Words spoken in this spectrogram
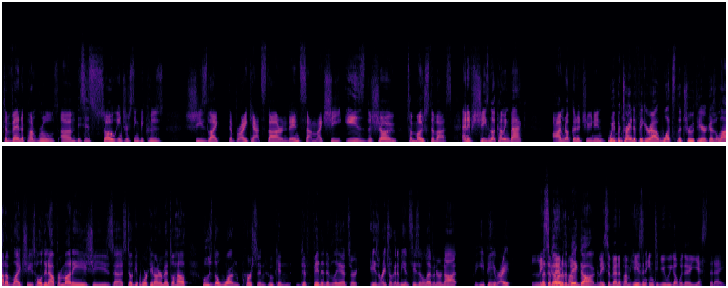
to Vanderpump Rules. Um, this is so interesting because she's like the breakout star and then some. Like she is the show to most of us. And if she's not coming back, I'm not going to tune in. We've been trying to figure out what's the truth here because a lot of like she's holding out for money, she's uh, still get, working on her mental health. Who's the one person who can definitively answer is Rachel going to be in season 11 or not? The EP, right? Lisa Let's go to the big dog. Lisa Vanderpump. Here's an interview we got with her yesterday.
